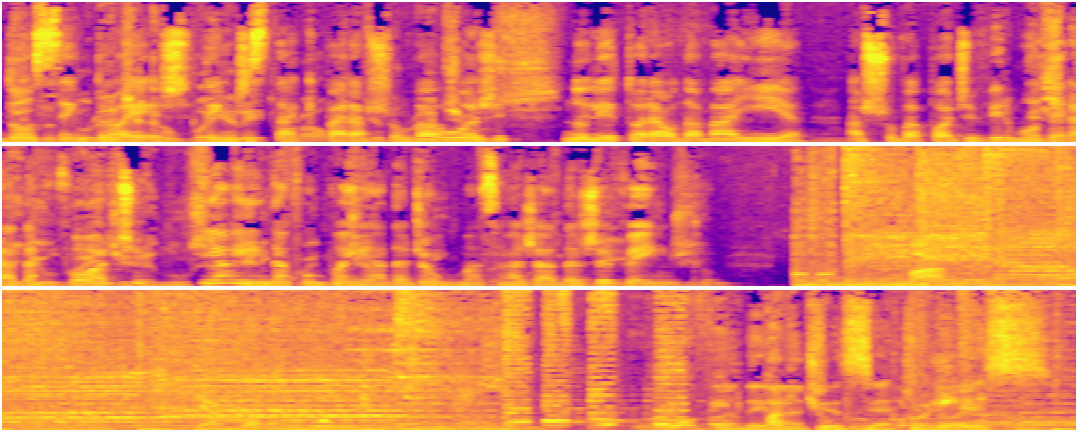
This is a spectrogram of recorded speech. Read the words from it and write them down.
do centro-oeste. Tem destaque para a chuva hoje no litoral da Bahia. A chuva pode vir moderada forte e ainda acompanhada de algumas rajadas de vento. E agora houve Bandeirantes 72.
